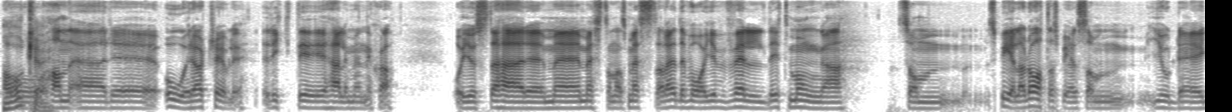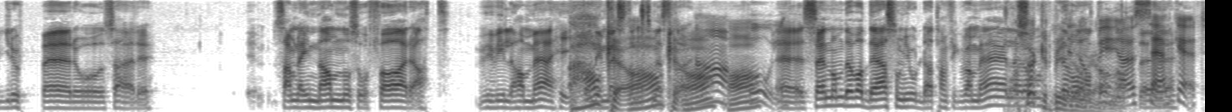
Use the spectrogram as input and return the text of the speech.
Ah, och han är eh, oerhört trevlig. Riktigt härlig människa. Och just det här eh, med Mästarnas mästare, det var ju väldigt många som spelar dataspel som gjorde grupper och så här eh, samla in namn och så för att vi ville ha med Hiton Ah, i okej. Mästarnas Ah, mästare. Ja, Ah, ja. cool. Eh, sen om det var det som gjorde att han fick vara med eller säkert om det var något ja. annat. Eh, säkert.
